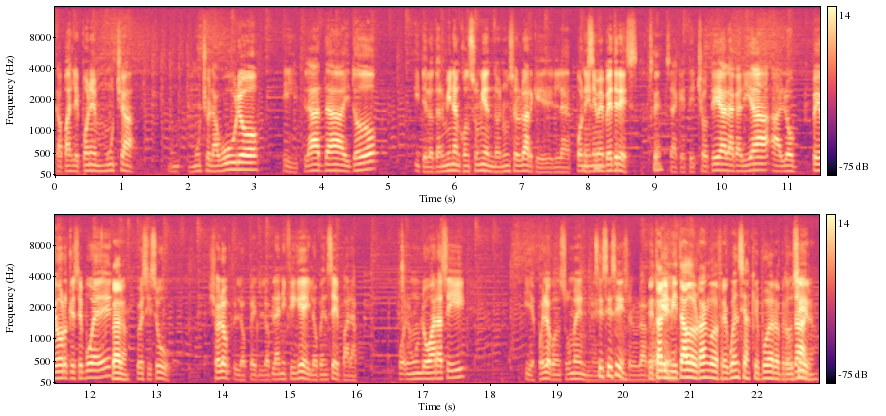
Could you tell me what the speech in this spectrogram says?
capaz le ponen mucha mucho laburo y plata y todo y te lo terminan consumiendo en un celular que la pone Sí. en MP3. Sí, O sea, que te chotea la calidad a lo peor que se puede. claro. Pues decís, uh, yo lo, lo planifiqué y lo pensé para poner un lugar así y después lo consumen en Sí, sí, sí. un celular Está limitado el rango de frecuencias que puede reproducir. Total.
